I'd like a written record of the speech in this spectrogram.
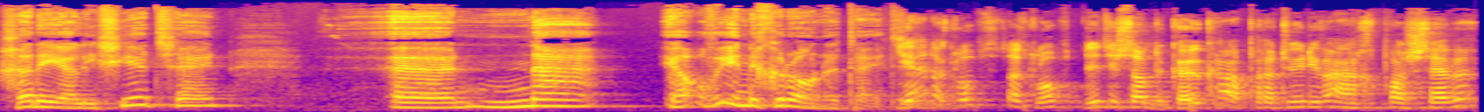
gerealiseerd zijn eh, na, ja, of in de coronatijd. Ja, dat klopt, dat klopt. Dit is dan de keukenapparatuur die we aangepast hebben.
